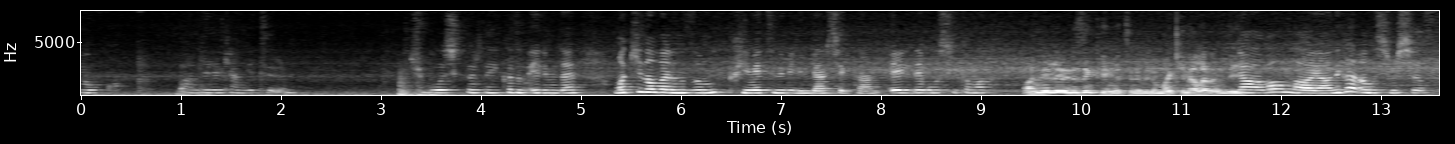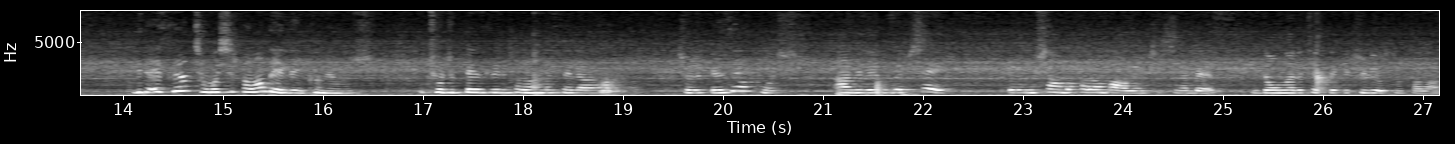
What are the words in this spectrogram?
Yok. Ben gelirken getiririm. Şu bulaşıkları da yıkadım elimde. Makinalarınızın kıymetini bilin gerçekten. Elde bulaşık yıkamak. Annelerinizin kıymetini bilin, makinaların değil. Ya vallahi ya ne kadar alışmışız. Bir de eskiden çamaşır falan da elde yıkanıyormuş. Çocuk bezleri falan mesela. Çocuk bezi yokmuş. Annelerimiz hep şey, böyle muşamba falan bağlıyormuş içine bez. Bir de onları tek tek ütülüyorsun falan.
